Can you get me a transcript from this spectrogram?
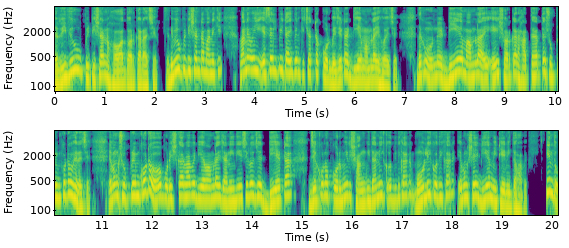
রিভিউ পিটিশন হওয়ার দরকার আছে। রিভিউ পিটিশনটা মানে কি? মানে ওই এসএলপি টাইপের কিছু একটা করবে, যেটা ডিএ মামলায় হয়েছে। দেখুন ডিএ মামলায় এই সরকার হারতে হারতে সুপ্রিম কোর্টেও হেরেছে। এবং সুপ্রিম কোর্টও পরিষ্কারভাবে ডিএ মামলায় জানিয়ে দিয়েছিল যে ডিএটা যে কোনো কর্মীর সাংবিধানিক অধিকার, মৌলিক অধিকার এবং সেই ডিএ মিটিয়ে নিতে হবে। কিন্তু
